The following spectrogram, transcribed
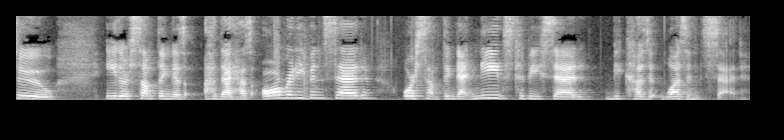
to either something that's, that has already been said or something that needs to be said because it wasn't said.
